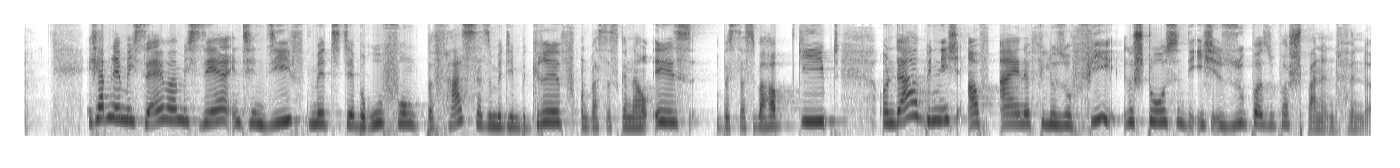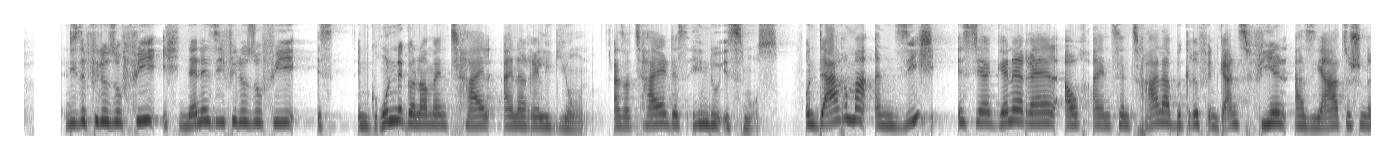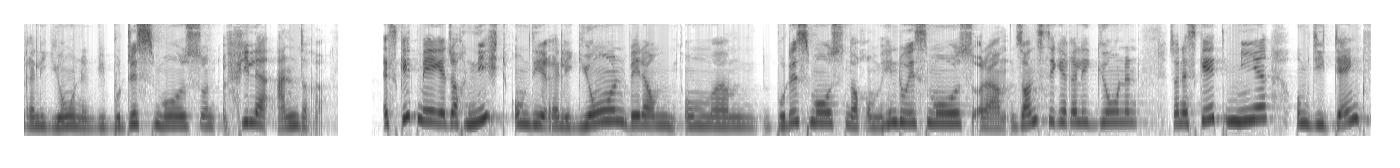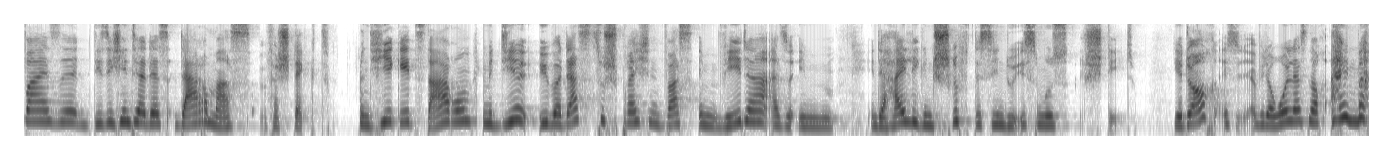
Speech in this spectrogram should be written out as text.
Ich habe nämlich selber mich sehr intensiv mit der Berufung befasst, also mit dem Begriff und was das genau ist, ob es das überhaupt gibt. Und da bin ich auf eine Philosophie gestoßen, die ich super, super spannend finde. Diese Philosophie, ich nenne sie Philosophie, ist im Grunde genommen Teil einer Religion, also Teil des Hinduismus. Und Dharma an sich ist ja generell auch ein zentraler Begriff in ganz vielen asiatischen Religionen wie Buddhismus und viele andere. Es geht mir jedoch nicht um die Religion, weder um, um ähm, Buddhismus noch um Hinduismus oder sonstige Religionen, sondern es geht mir um die Denkweise, die sich hinter des Dharmas versteckt. Und hier geht es darum, mit dir über das zu sprechen, was im Veda, also im, in der heiligen Schrift des Hinduismus steht. Jedoch, ich wiederhole das noch einmal,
